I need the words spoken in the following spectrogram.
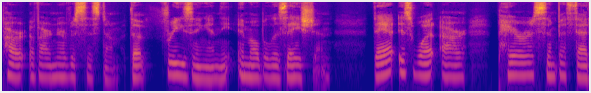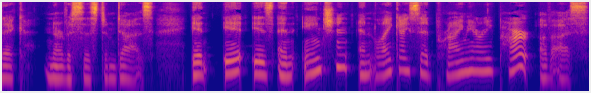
part of our nervous system, the freezing and the immobilization. That is what our parasympathetic nervous system does. It, it is an ancient and, like I said, primary part of us.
